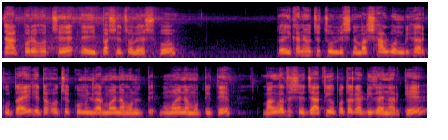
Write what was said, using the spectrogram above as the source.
তারপরে হচ্ছে এই পাশে চলে আসব। তো এখানে হচ্ছে চল্লিশ নাম্বার, শালবন বিহার কোথায়? এটা হচ্ছে কুমিল্লার ময়নামতিতে ময়নামতিতে। বাংলাদেশের জাতীয় পতাকা ডিজাইনারকে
